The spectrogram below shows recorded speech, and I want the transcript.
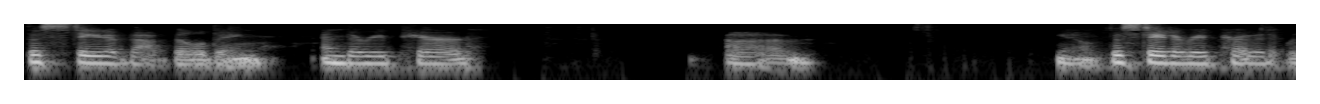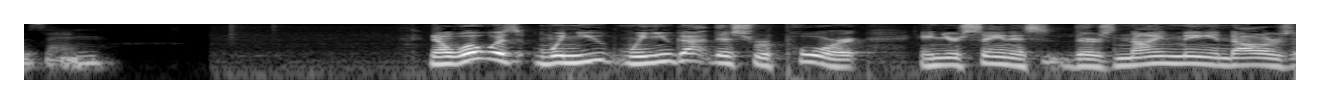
the state of that building and the repair um you know the state of repair that it was in now, what was when you when you got this report and you're saying this, there's nine million dollars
